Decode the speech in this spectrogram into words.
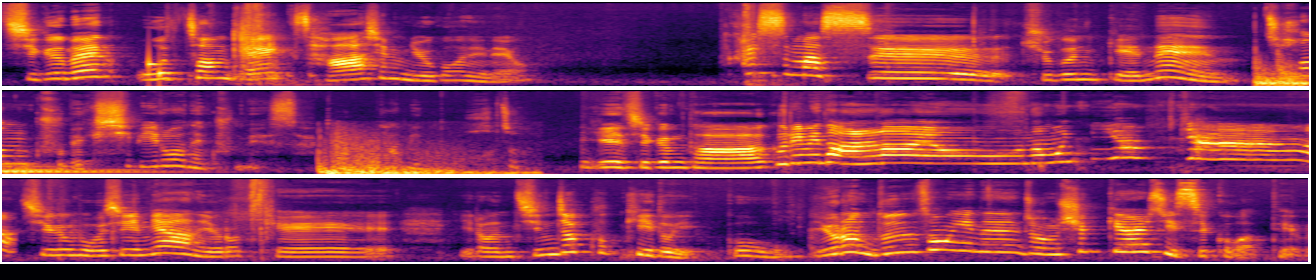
지금은 5,146원이네요. 크리스마스 죽은 깨는 1911원에 구매했어요. 화면 허져. 이게 지금 다 그림이 달라요. 지금 보시면 이렇게 이런 진저 쿠키도 있고 이런 눈송이는 좀 쉽게 할 수 있을 것 같아요.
